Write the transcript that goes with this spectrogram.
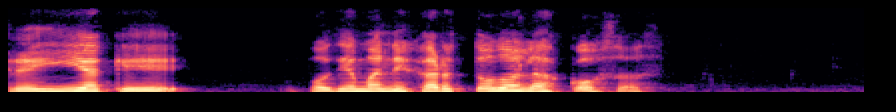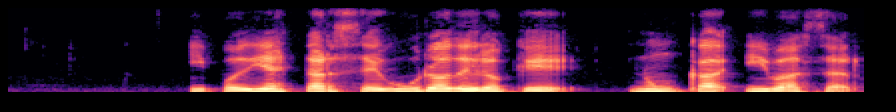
creía que podía manejar todas las cosas y podía estar seguro de lo que nunca iba a ser.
